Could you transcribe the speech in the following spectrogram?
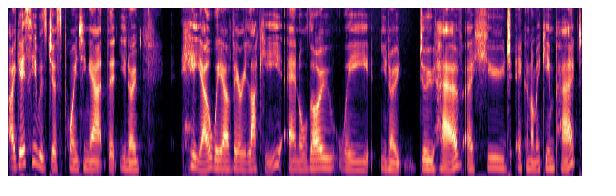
I guess he was just pointing out that, you know, here we are very lucky and although we you know do have a huge economic impact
